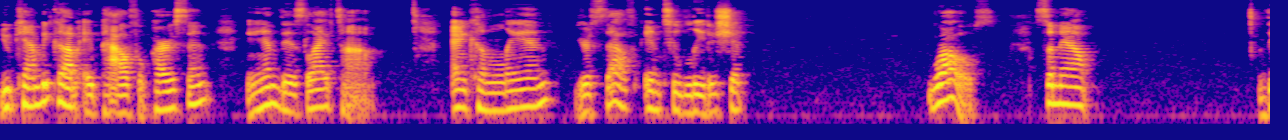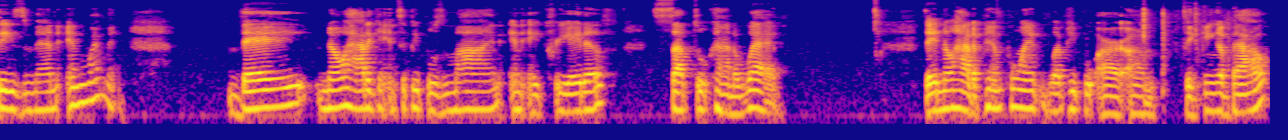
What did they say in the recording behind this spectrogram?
You can become a powerful person in this lifetime and can land yourself into leadership roles. So now, these men and women, they know how to get into people's mind in a creative, subtle kind of way. They know how to pinpoint what people are um, thinking about,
